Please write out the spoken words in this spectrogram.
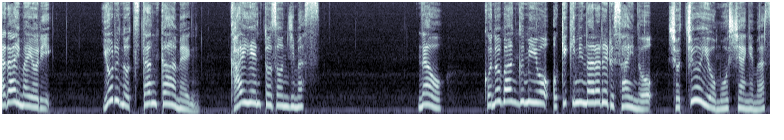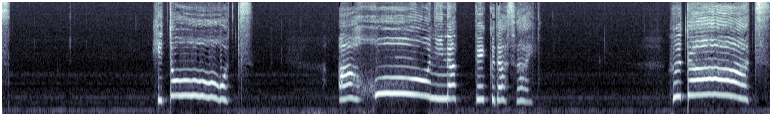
ただいまより、夜のツタンカーメン、開演と存じます。なお、この番組をお聞きになられる際の諸注意を申し上げます。ひとーつ、アホーになってください。ふたーつ、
